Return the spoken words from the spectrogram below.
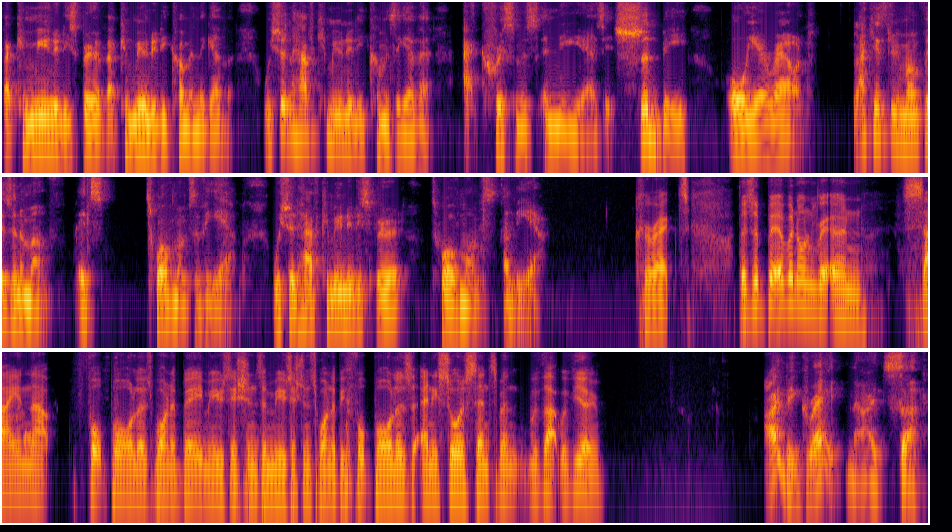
that community spirit, that community coming together. We shouldn't have community coming together at Christmas and New Year's. It should be all year round. Black History Month isn't a month; it's twelve months of the year. We should have community spirit twelve months of the year. Correct. There's a bit of an unwritten saying that footballers want to be musicians and musicians want to be footballers. Any sort of sentiment with that with you? I'd be great. No, I'd suck.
